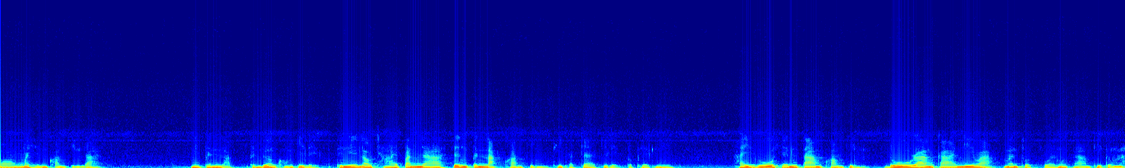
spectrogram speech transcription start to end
มองไม่เห็นความจริงได้ นี่เป็นหลักเป็นเรื่องของกิเลส ทีนี้เราใช้ปัญญาซึ่งเป็นหลักความจริงที่จะแก้กิเลสประเภทนี้ ให้รู้เห็นตามความจริง ดูร่างกายนี้ว่ามันสดสวยงดงามที่ตรงไหน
